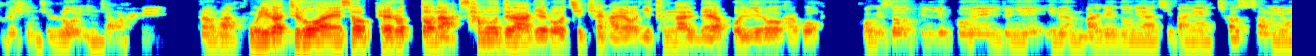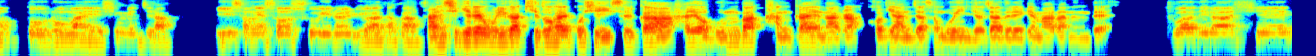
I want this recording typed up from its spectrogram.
부르신 줄로 인정함이로라. 우리가 드로아에서 배로 떠나 사모드라게로 직행하여 이튿날 네아폴리로 가고 거기서 빌립보에 이르니 이는 마게도냐 지방의 첫 성이요 또 로마의 식민지라 이 성에서 수일을 유하다가 안식일에 우리가 기도할 곳이 있을까 하여 문밖 강가에 나가 거기 앉아서 모인 여자들에게 말하는데 두아디라시에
